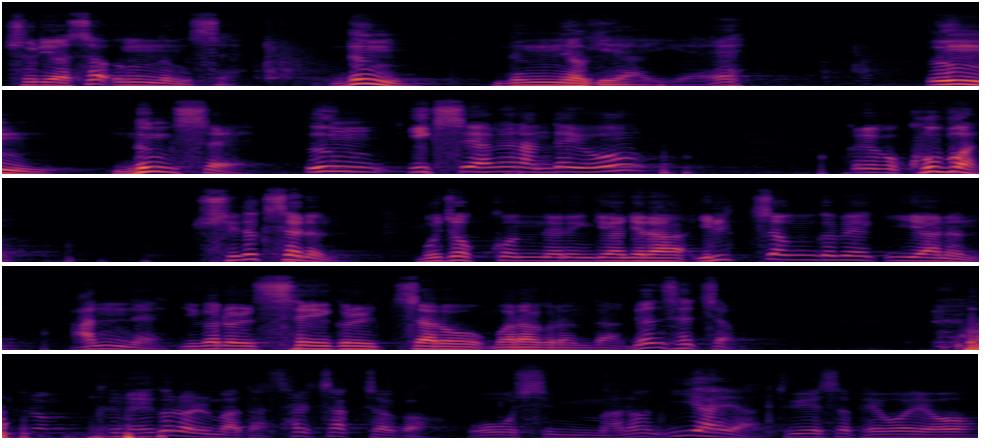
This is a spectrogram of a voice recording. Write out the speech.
줄여서 응능세. 능 능력이야 이게. 응 능세. 응 익세 하면 안 돼요. 그리고 9번 취득세는 무조건 내는 게 아니라 일정 금액 이하는 안 내. 이거를 세 글자로 뭐라 그런다? 면세점. 그럼 금액은 얼마다? 살짝 적어. 50만 원 이하야. 뒤에서 배워요.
